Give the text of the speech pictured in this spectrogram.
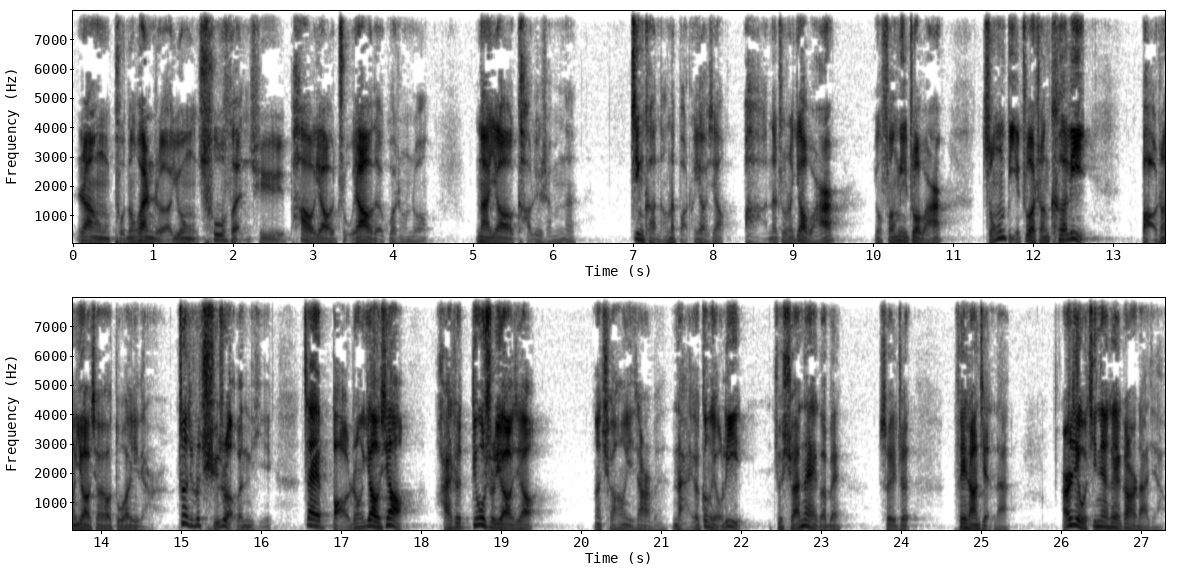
让普通患者用粗粉去泡药煮药的过程中，那要考虑什么呢？尽可能的保证药效啊。那做成药丸儿用蜂蜜做丸儿总比做成颗粒保证药效要多一点这就是取舍问题，在保证药效还是丢失药效，那权衡一下呗，哪个更有利就选哪个呗。所以这非常简单，而且我今天可以告诉大家，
